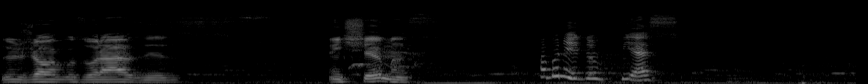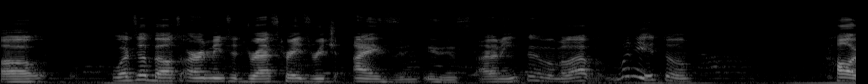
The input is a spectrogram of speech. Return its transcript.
dos Jogos Vorazes em chamas. Ah, bonito. Yes. Uh, what about Araminta dress trades rich eyes? Araminta, vamos lá. Bonito. How,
